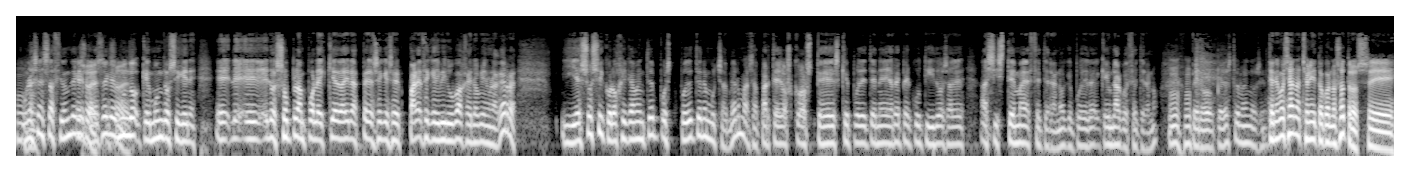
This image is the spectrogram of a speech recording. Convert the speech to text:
Una sensación de que Eso parece es, que, el mundo, que el mundo sigue, eh, eh, lo soplan por la izquierda y la espérese que se parece que el virus baja y no viene una guerra. Y eso psicológicamente pues puede tener muchas mermas, aparte de los costes que puede tener repercutidos al, al sistema, etcétera, ¿no? Que puede que hay un largo etcétera, ¿no? Pero pero es tremendo, sí. Tenemos a Nacho Nieto con nosotros, eh,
